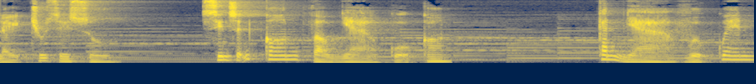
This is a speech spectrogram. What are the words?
Lạy Chúa Giêsu, xin dẫn con vào nhà của con. Căn nhà vừa quen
